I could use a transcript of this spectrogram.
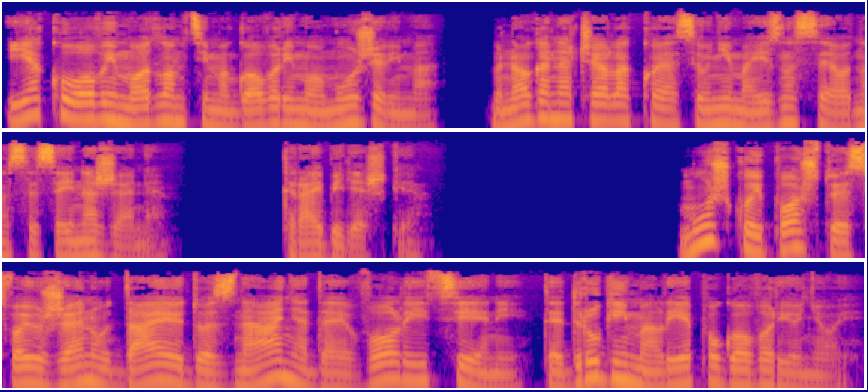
iako u ovim odlomcima govorimo o muževima, mnoga načela koja se u njima iznose odnose se i na žene. Kraj bilješke. Muž koji poštuje svoju ženu daje joj do znanja da je voli i cijeni, te drugima lijepo govori o njoj.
